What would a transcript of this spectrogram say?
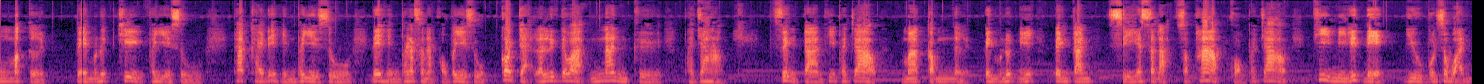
งมาเกิดเป็นมนุษย์ชื่อพระเยซู ถ้าใครได้เห็นพระเยซู ได้เห็นพระลักษณะของพระเยซู ก็จะระลึกได้ว่านั่นคือพระเจ้า ซึ่งการที่พระเจ้ามากำเนิดเป็นมนุษย์นี้เป็นการเสียสละสภาพของพระเจ้า ที่มีฤทธิเดชอยู่บนสวรรค์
